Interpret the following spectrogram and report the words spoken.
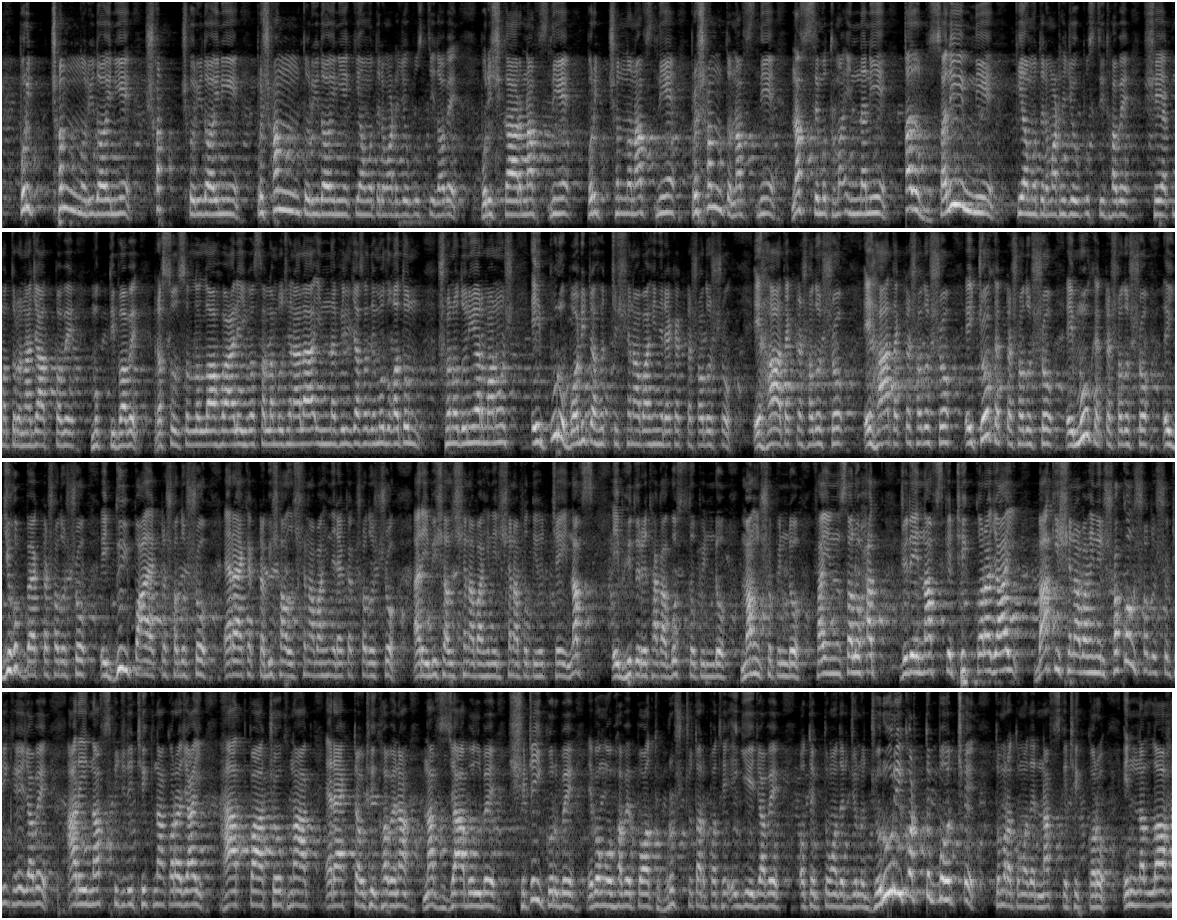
পরিচ্ছন্ন হৃদয় নিয়ে, স্বচ্ছ হৃদয় নিয়ে, প্রশান্ত হৃদয় নিয়ে কিয়ামতের মাঠে যে উপস্থিত হবে, পরিষ্কার নাফস নিয়ে, পরিচ্ছন্ন নাফস নিয়ে, প্রশান্ত নাফস নিয়ে, নাফসে মুতমা ইন্না নিয়ে, কালব সালিম নিয়ে কিয়ামতের মাঠে যে উপস্থিত হবে, সে একমাত্র নাজাত পাবে, মুক্তি পাবে। রসুল সাল্লাহ আলি ওয়াসাল্লাম বলছেন, আলা ইন্নাফিল জাসাদে মুদগাতুন। শোনো, দুনিয়ার মানুষ, এই পুরো বডিটা হচ্ছে সেনাবাহিনীর এক একটা সদস্য। এ হাত একটা সদস্য, এ হাত একটা সদস্য, এই চোখ একটা সদস্য, এই মুখ একটা সদস্য, এই জিহব্বা একটা সদস্য এই দুই পা একটা সদস্য, এরা এক একটা বিশাল সেনাবাহিনীর এক এক সদস্য, আর এই বিশাল সেনাবাহিনীর সেনাপতি হচ্ছে এই নাফস। এই ভিতরে থাকা গোস্তপিণ্ড, মাংসপিণ্ড, ফাইন সালোহাত, যদি এই নাফসকে ঠিক করা যায়, বাকি সেনাবাহিনীর সকল সদস্য ঠিক হয়ে যাবে। আর এই নাফসকে যদি ঠিক না করা যায়, হাত, পা, চোখ, নাক, এরা একটাও ঠিক হবে না। নাফস যা বলবে সেটাই করবে এবং ওভাবে পথ ভ্রষ্টতার পথে এগিয়ে যাবে। অতএব তোমাদের জন্য জরুরি কর্তব্য হচ্ছে, তোমরা তোমাদের নাফসকে ঠিক করো। ইন্নাল্লাহ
